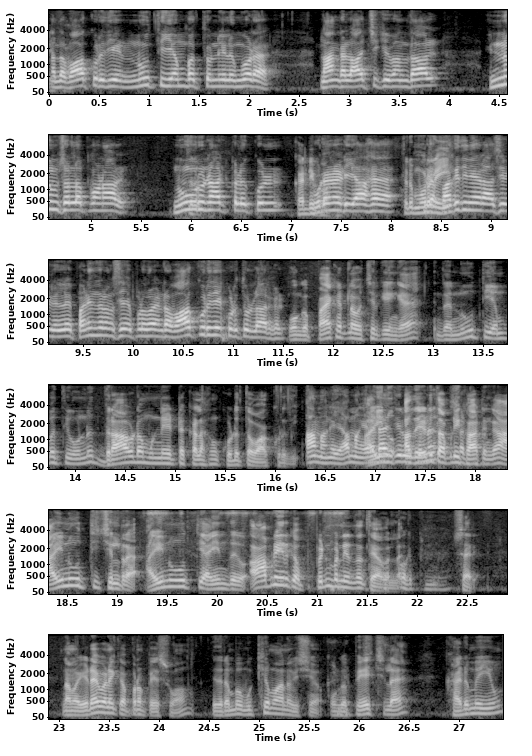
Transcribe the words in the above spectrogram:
அந்த வாக்குறுதி எண் நூற்றி எண்பத்தொன்னிலும் கூட நாங்கள் ஆட்சிக்கு வந்தால் இன்னும் சொல்லப்போனால் நூறு நாட்களுக்குள். உடனடியாக. பகுதி நேர ஆசிரியர்களை பணிந்துரம் செய்யப்படுவார் என்ற வாக்குறுதியை கொடுத்துள்ளார்கள். உங்க பாக்கெட்ல வச்சிருக்கீங்க இந்த நூத்தி எண்பத்தி ஒண்ணு திராவிட முன்னேற்ற கழகம் கொடுத்த வாக்குறுதி. ஆமாங்க ஆமாங்க அதை எடுத்து அப்படியே காட்டுங்க. ஐநூத்தி சில்லற ஐநூத்தி ஐந்து அப்படி இருக்க பின் பண்ணியிருந்தா தேவையில்ல. சரி நம்ம இடைவேளைக்கு அப்புறம் பேசுவோம். இது ரொம்ப முக்கியமான விஷயம். உங்க பேச்சுல கடுமையும்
